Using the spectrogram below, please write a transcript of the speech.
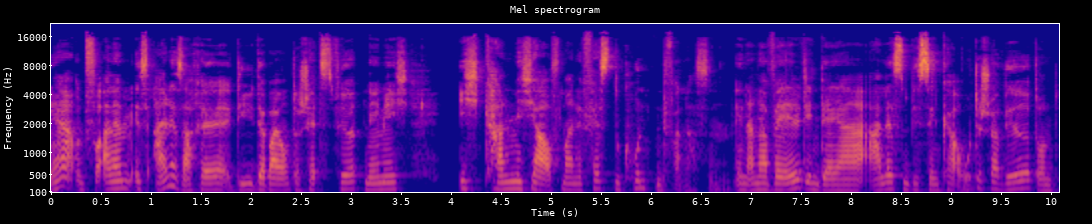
Ja, und vor allem ist eine Sache, die dabei unterschätzt wird, nämlich ich kann mich ja auf meine festen Kunden verlassen. In einer Welt, in der ja alles ein bisschen chaotischer wird und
